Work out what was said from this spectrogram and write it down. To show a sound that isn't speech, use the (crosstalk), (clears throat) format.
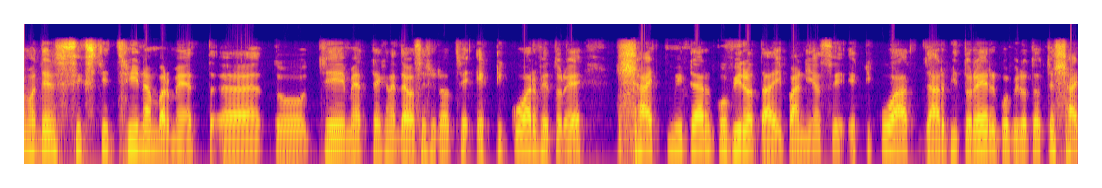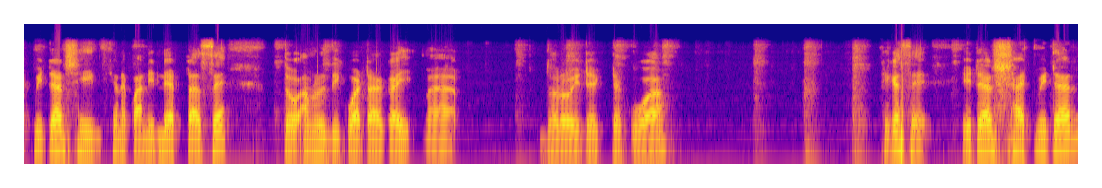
আমাদের sixty three number math তো যে ম্যাথটা এখানে দেওয়া আছে সেটা হচ্ছে একটি কুয়ার ভেতরে ষাট মিটার গভীরতায় পানি আছে। একটি কুয়া যার ভিতরের গভীরতা হচ্ছে ষাট মিটার, সেইখানে পানির লেয়ারটা আছে। তো আমরা যদি কুয়াটা আঁকাই ধরো এটা একটা কুয়া, ঠিক আছে? এটার ষাট মিটার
